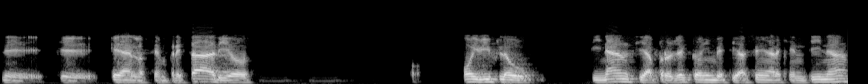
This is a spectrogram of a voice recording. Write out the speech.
de, que quedan los empresarios. Hoy Biflow financia proyectos de investigación en Argentina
